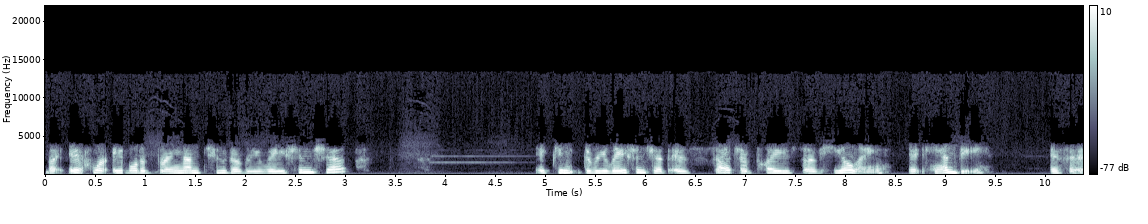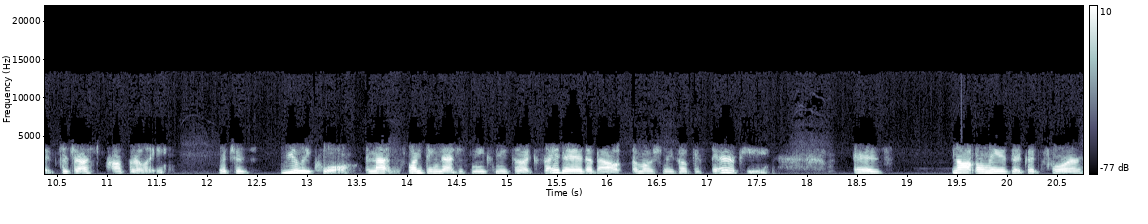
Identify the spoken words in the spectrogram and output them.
but if we're able to bring them to the relationship, it can, the relationship is such a place of healing. It can be if it's addressed properly, which is really cool. And that's one thing that just makes me so excited about emotionally focused therapy is not only is it good for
